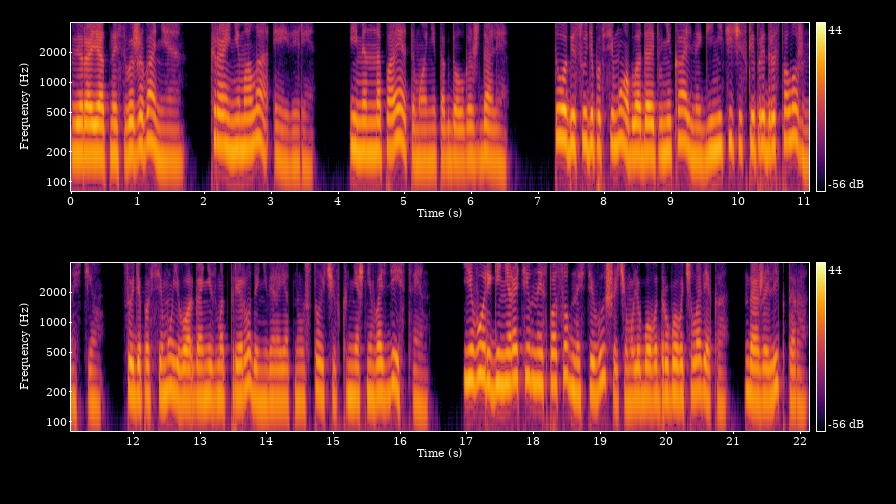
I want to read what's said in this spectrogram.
Вероятность выживания крайне мала, Эйвери. Именно поэтому они так долго ждали. Тоби, судя по всему, обладает уникальной генетической предрасположенностью. Судя по всему, его организм от природы невероятно устойчив к внешним воздействиям. Его регенеративные способности выше, чем у любого другого человека, даже ликтора.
